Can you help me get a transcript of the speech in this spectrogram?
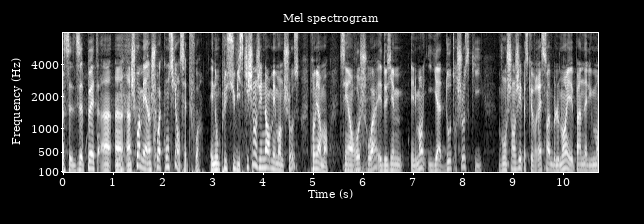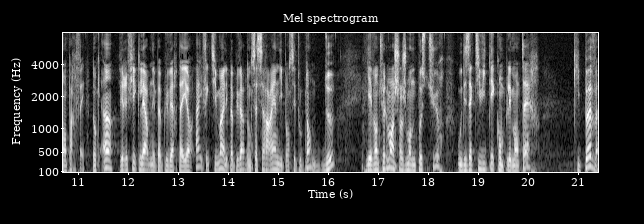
Ça, peut être un, choix, mais un choix conscient cette fois, et non plus subi. Ce qui change énormément de choses. Premièrement, c'est un rechoix, et deuxième élément, il y a d'autres choses qui vont changer parce que vraisemblablement il n'y a pas un aliment parfait. Donc un, vérifier que l'herbe n'est pas plus verte ailleurs. Ah effectivement elle n'est pas plus verte donc ça sert à rien d'y penser tout le temps. Deux, il y a éventuellement un changement de posture ou des activités complémentaires qui peuvent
